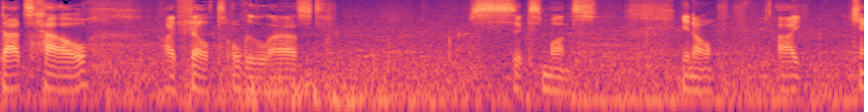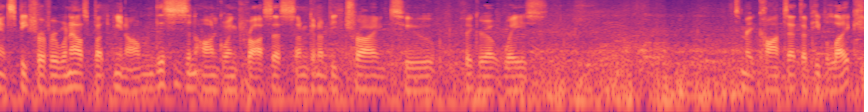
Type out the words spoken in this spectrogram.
that's how I felt over the last six months. You know, I can't speak for everyone else, but you know, this is an ongoing process. I'm going to be trying to figure out ways to make content that people like.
